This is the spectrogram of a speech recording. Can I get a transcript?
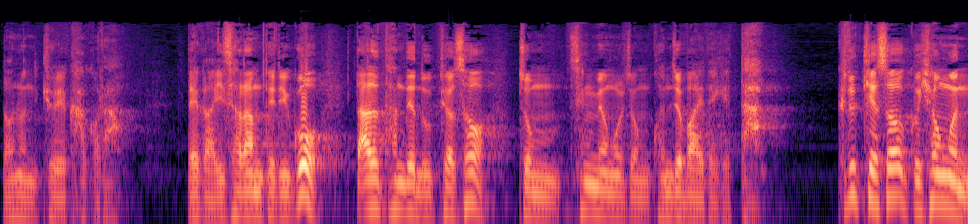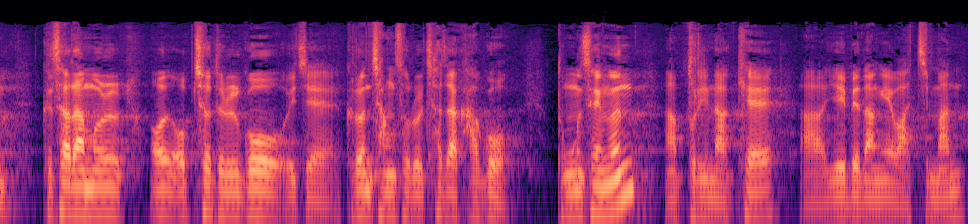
너는 교회 가거라. 내가 이 사람 데리고 따뜻한 데 눕혀서 좀 생명을 좀 건져봐야 되겠다. 그렇게 해서 그 형은 그 사람을 어, 엎쳐들고 이제 그런 장소를 찾아가고 동생은 아, 불이 나게 아, 예배당에 왔지만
